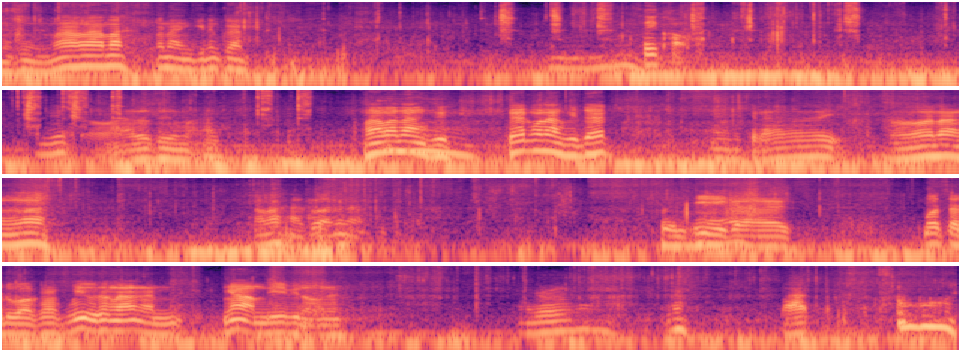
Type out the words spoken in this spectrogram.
ำหุ่งมามามามานั่งกินน้ำกันใส่เขานี่ต่อหาเราซื้อมามามานั่งสิแจ๊ดมานั่งสิแจ๊ดก็ได้เออนั่งมาเอามาหาตัวนี่น่ะ พื้นที่ก็บ่สะดวกครับวิวทั้งล่างอันงามดีพี่น้องนะเออบัดโอ้ย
